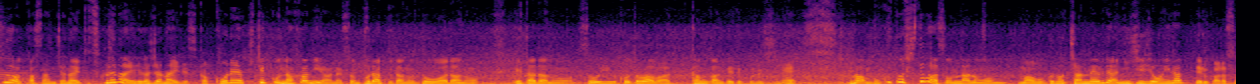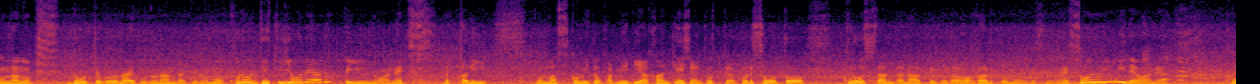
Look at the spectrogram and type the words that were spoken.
つ若さんじゃないと作れない映画じゃないですか。これ結構中身はねそのブラックだの童話だのエタだのそういう言葉はガンガン出てくるしね。まあ僕としてはそんなのもまあ僕のチャンネルでは日常になってるからそんなのどうってことないことなんだけどもこれを劇場でやるっていうのはねやっぱりマスコミとかメディア関係者にとってはこれ相当苦労したんだなっていうことは分かると思うんですよね。そういう意味ではねこ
